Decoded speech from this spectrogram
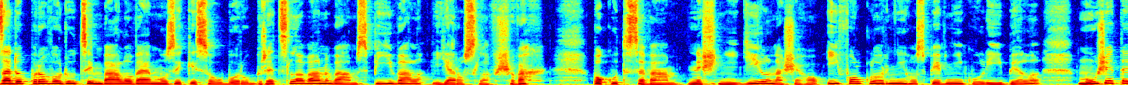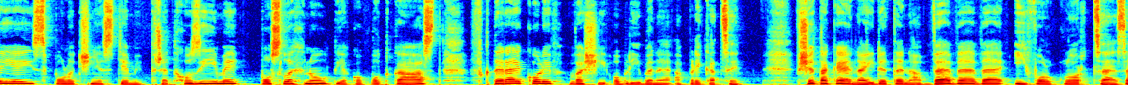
Za doprovodu cymbálové muziky souboru Břeclavan vám zpíval Jaroslav Švach. Pokud se vám dnešní díl našeho i folklorního zpěvníku líbil, můžete jej společně s těmi předchozími poslechnout jako podcast v kterékoliv vaší oblíbené aplikaci. Vše také najdete na www.efolklore.cz,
